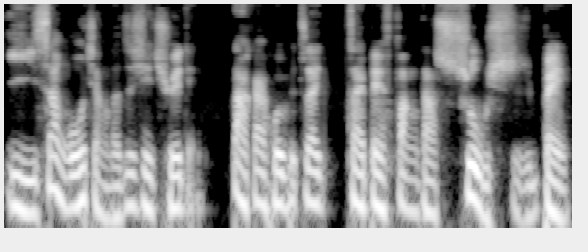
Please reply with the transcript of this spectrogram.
以上我讲的这些缺点，大概会不会再再被放大数十倍，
